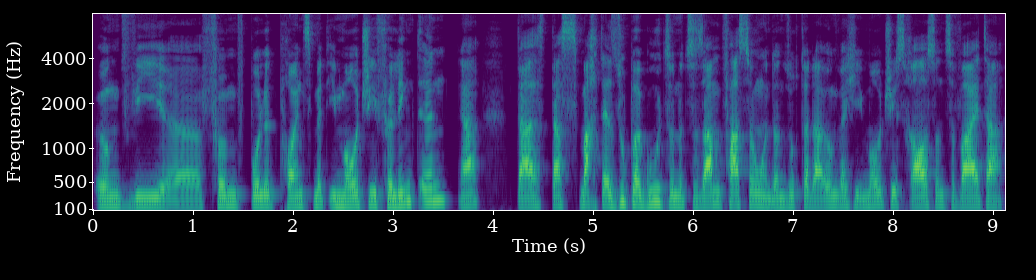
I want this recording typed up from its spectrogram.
irgendwie äh, fünf Bullet Points mit Emoji für LinkedIn, ja das, das macht er super gut, so eine Zusammenfassung und dann sucht er da irgendwelche Emojis raus und so weiter.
